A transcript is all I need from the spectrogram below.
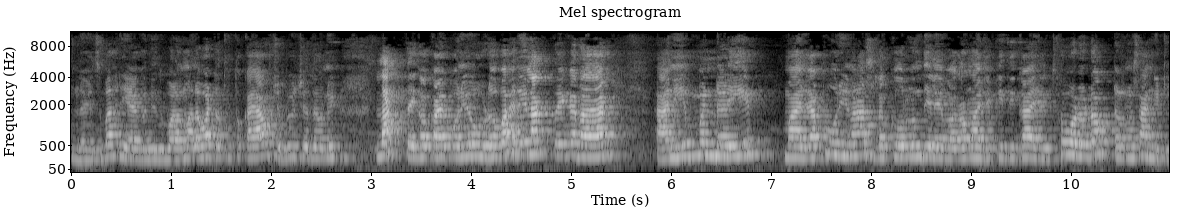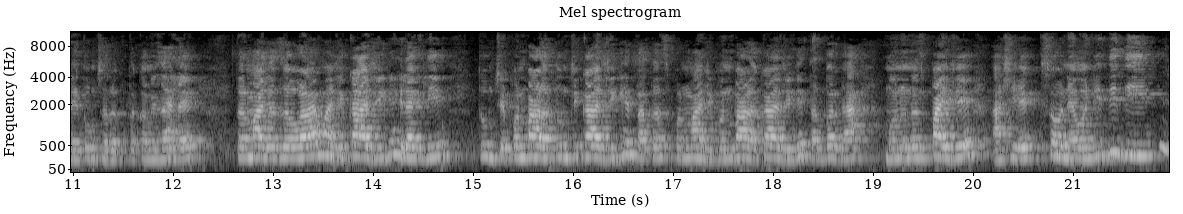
लयच भारी आहे अगदी बाळा. मला वाटत होतं काय औषध बिषध देऊन लागतंय का काय पण एवढं भारी लागतंय का नाही. आणि मंडळी माझ्या पोरीनं असलं करून दिलंय बघा माझी किती काळजी. थोडं डॉक्टरनं सांगितलंय तुमचं रक्त कमी झालंय. तर माझ्या जवळ आहे माझी काळजी घ्यायला लागली. तुमचे पण बाळ तुमची काळजी घेतातच पण माझी पण बाळ काळजी घेतात बरं का. म्हणूनच पाहिजे अशी एक सोन्यावणी दिदी.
